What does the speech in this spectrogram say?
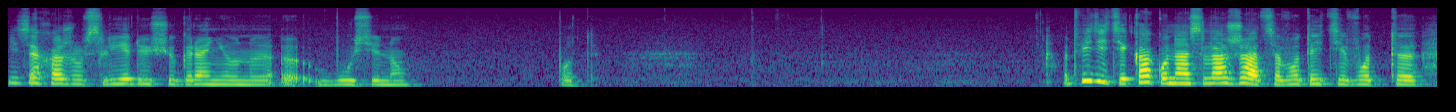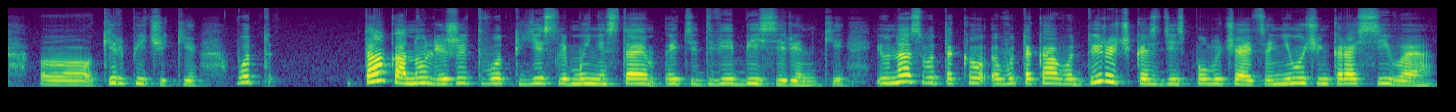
И захожу в следующую граненую э, бусину. Вот. Вот видите, как у нас ложатся вот эти вот э, э кирпичики. Вот так оно лежит, вот если мы не ставим эти две бисеринки. И у нас вот, такая вот такая вот дырочка здесь получается, не очень красивая.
